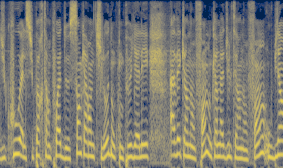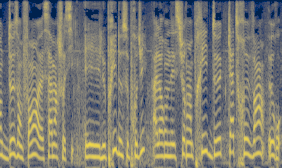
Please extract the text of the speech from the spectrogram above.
Du coup, elle supporte un poids de 140 kg, donc on peut y aller avec un enfant, donc un adulte et un enfant, ou bien deux enfants, ça marche aussi. Et le prix de ce produit? Alors, on est sur un prix de 80 euros.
